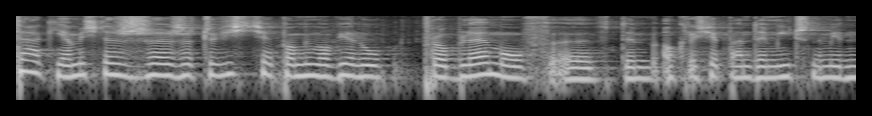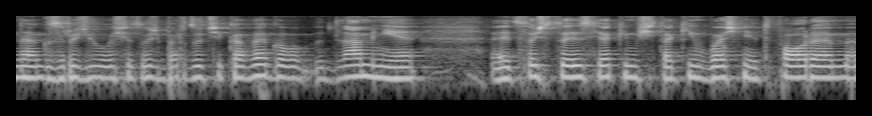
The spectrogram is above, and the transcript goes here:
Tak, ja myślę, że rzeczywiście pomimo wielu problemów e, w tym okresie pandemicznym jednak zrodziło się coś bardzo ciekawego dla mnie, e, coś, co jest jakimś takim właśnie tworem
